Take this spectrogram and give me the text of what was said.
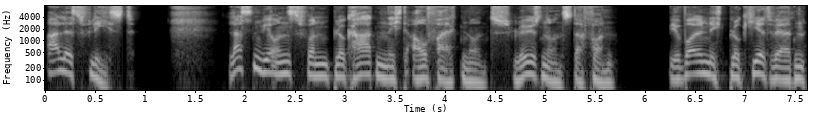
alles fließt. Lassen wir uns von Blockaden nicht aufhalten und lösen uns davon. Wir wollen nicht blockiert werden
